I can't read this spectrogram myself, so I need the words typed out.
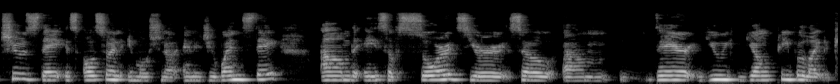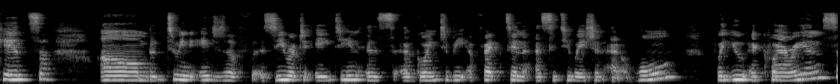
Tuesday is also an emotional energy. Wednesday, um, the Ace of Swords. You're so um, there. You young people like the kids um, between the ages of 0 to 18 is uh, going to be affecting a situation at home for you Aquarians.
